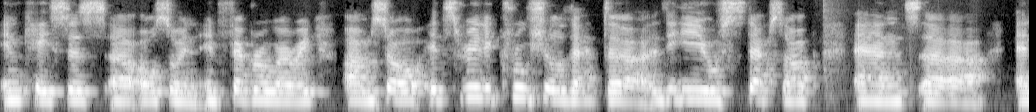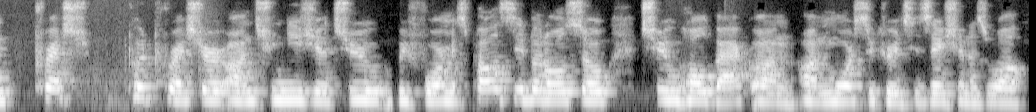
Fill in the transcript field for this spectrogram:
in cases uh, also in in February. Um, so it's really crucial that uh, the EU steps up and and press put pressure on Tunisia to reform its policy, but also to hold back on on more securitization as well.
